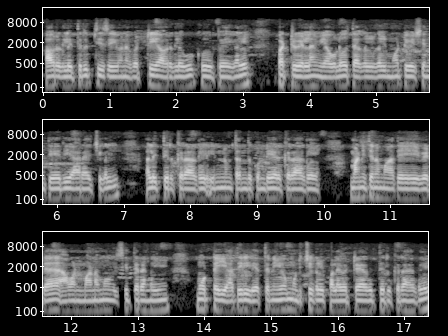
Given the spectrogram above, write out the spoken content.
அவர்களை திருப்தி செய்வன பற்றி அவர்களை ஊக்குவிப்பைகள் பற்றியெல்லாம் எவ்வளோ தகவல்கள் மோட்டிவேஷன் தேதி ஆராய்ச்சிகள் அளித்திருக்கிறார்கள் இன்னும் தந்து கொண்டே இருக்கிறார்கள். மனிதனும் அதை விட அவன் மனமும் விசித்திரங்களின் மூட்டை அதில் எத்தனையோ முடிச்சுகள் பலவற்றை அவித்திருக்கிறார்கள்.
